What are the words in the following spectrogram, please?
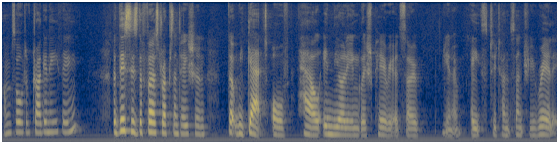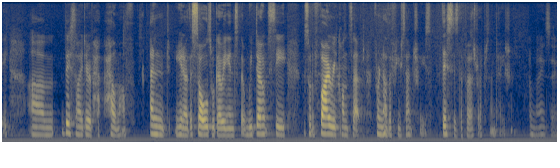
some sort of dragony thing. But this is the first representation that we get of hell in the early English period, so, you know, 8th to 10th century, really. Um, this idea of hellmouth. And, you know, the souls were going into them. We don't see the sort of fiery concept for another few centuries. This is the first representation. Amazing.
